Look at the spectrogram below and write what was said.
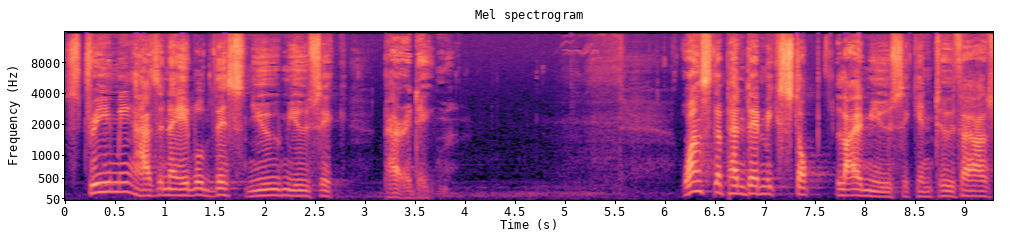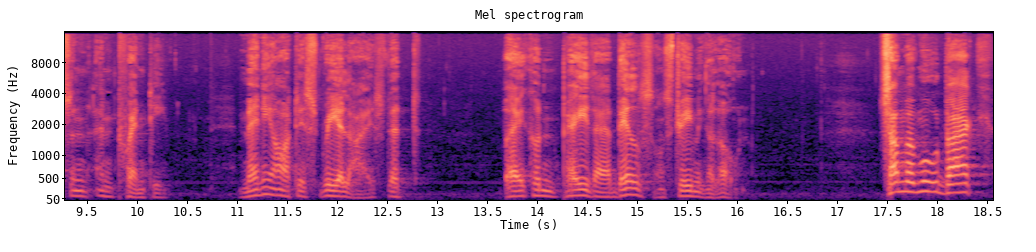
Streaming has enabled this new music paradigm. Once the pandemic stopped live music in 2020, many artists realized that they couldn't pay their bills on streaming alone. Some have moved back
